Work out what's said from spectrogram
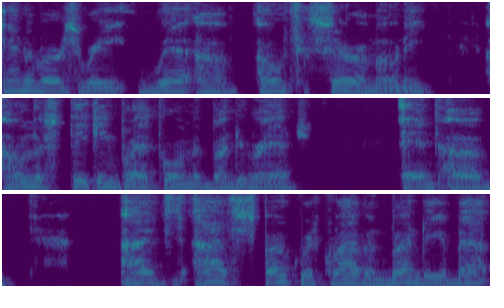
anniversary uh, oath ceremony on the speaking platform at Bundy Ranch, and um, I I spoke with Cliven Bundy about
